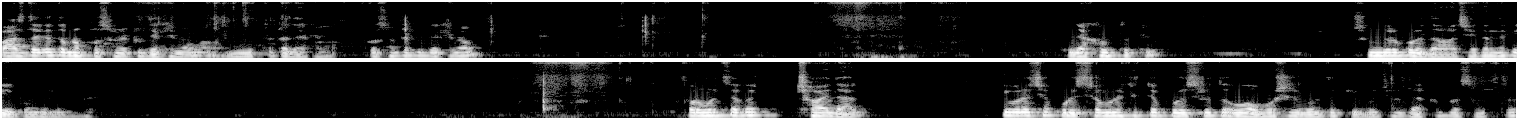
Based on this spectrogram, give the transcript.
পাঁচ দাগে তোমরা প্রশ্নটা একটু দেখে নাও, আমি উত্তরটা দেখাই। প্রশ্নটা একটু দেখে নাও। দেখো উত্তরটি। সুন্দর করে দেওয়া আছে, এখান থেকে এই পর্যন্ত লিখবে। পরবর্তী দেখো, ছয় দাগ। কি বলেছে? পরিশ্রমের ক্ষেত্রে পরিশ্রুত ও অবশেষ বলতে কি বোঝো দেখো প্রশ্ন উত্তর।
